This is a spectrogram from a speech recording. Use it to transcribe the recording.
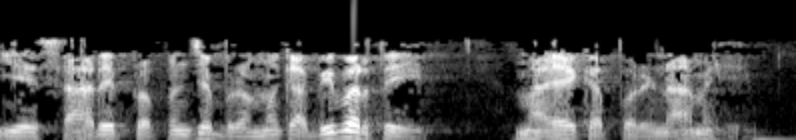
ये सारे प्रपंच ब्रह्म का विवर्त है, माया का परिणाम है।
